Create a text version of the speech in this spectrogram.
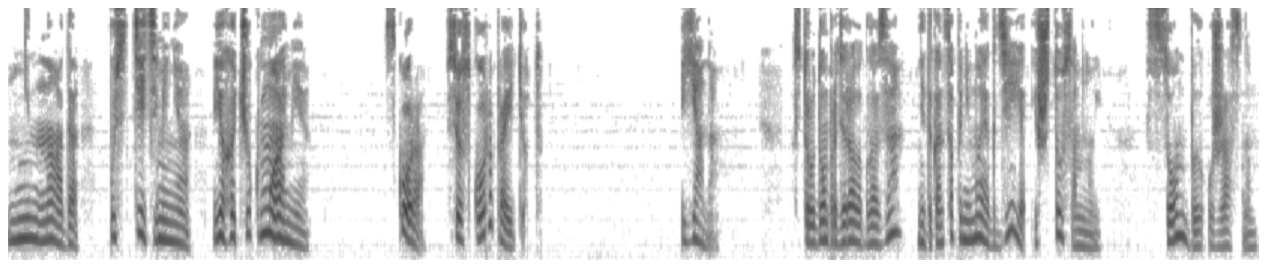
«Не надо! Пустите меня! Я хочу к маме. Скоро, все скоро пройдет. Яна. С трудом продирала глаза, не до конца понимая, где я и что со мной. Сон был ужасным.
